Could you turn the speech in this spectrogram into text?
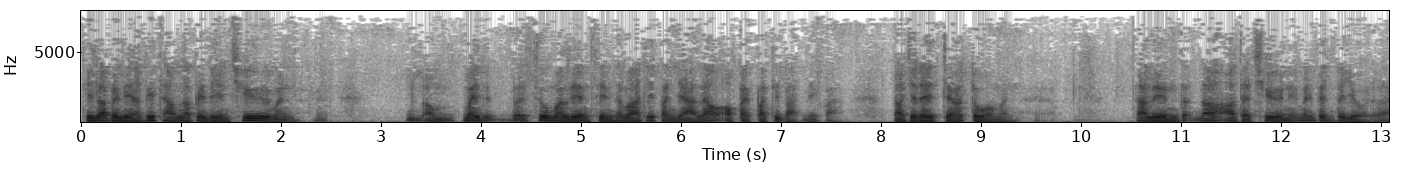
ที่เราไปเรียนอภิธรรมเราไปเรียนชื่อมันเราไม่สู้มาเรียนศีลสมาธิปัญญาแล้วเอาไปปฏิบัติดีกว่า เราจะได้เจอตัวมัน ถ้าเรียนแล้วเอาแต่ชื่อนี้ไม่เป็นประโยชน์อะไร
